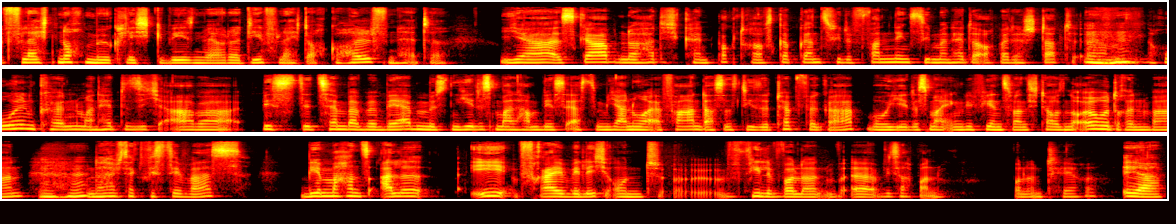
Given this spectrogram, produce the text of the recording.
vielleicht noch möglich gewesen wäre oder dir vielleicht auch geholfen hätte. Ja, es gab, da hatte ich keinen Bock drauf, es gab ganz viele Fundings, die man hätte auch bei der Stadt ähm, mhm. holen können. Man hätte sich aber bis Dezember bewerben müssen. Jedes Mal haben wir es erst im Januar erfahren, dass es diese Töpfe gab, wo jedes Mal irgendwie 24.000 Euro drin waren. Mhm. Und dann habe ich gesagt, wisst ihr was? Wir machen es alle eh freiwillig und äh, viele wollen, äh, wie sagt man, Volontäre? Ja.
